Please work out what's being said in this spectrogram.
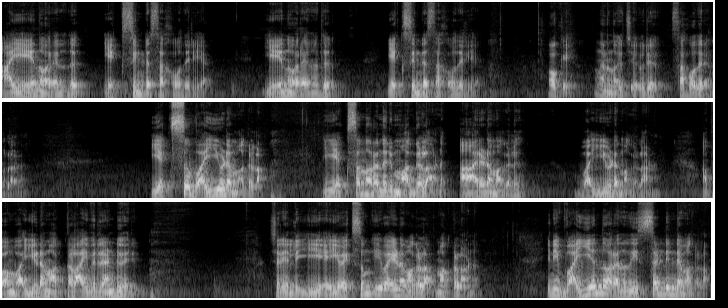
ആ എ എന്ന് പറയുന്നത് എക്സിന്റെ സഹോദരിയാണ്. എ എന്ന് പറയുന്നത് എക്സിന്റെ സഹോദരിയാണ്. ഓക്കെ അങ്ങനെ എന്ന് വെച്ച് ഒരു സഹോദരങ്ങളാണ്. എക്സ് വൈയുടെ മകളാണ്. ഈ എക്സ് എന്ന് പറയുന്ന ഒരു മകളാണ്. ആരുടെ മകൾ വൈയുടെ മകളാണ്. അപ്പം വൈയുടെ മക്കളാണ് ഇവർ രണ്ടുപേരും. ശരിയല്ലേ? ഈ എയോ എക്സും ഈ വൈയുടെ മകള മക്കളാണ്. ഇനി വൈ എന്ന് പറയുന്നത് ഇസഡിന്റെ മകളാണ്.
